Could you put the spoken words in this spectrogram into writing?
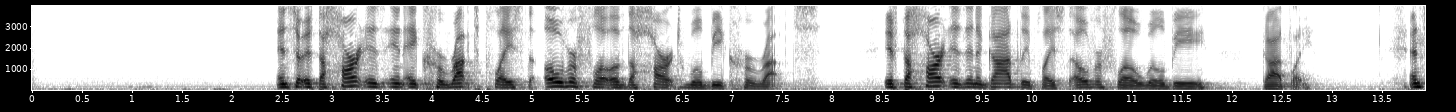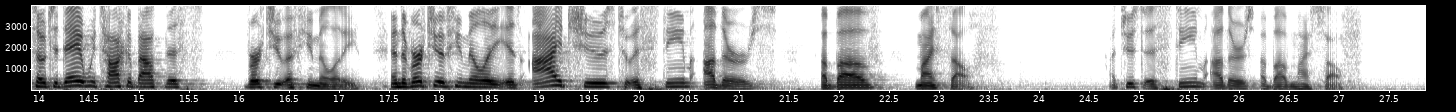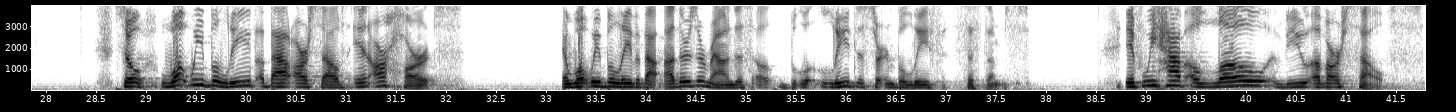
And so if the heart is in a corrupt place, the overflow of the heart will be corrupt. If the heart is in a godly place, the overflow will be godly. And so today we talk about this virtue of humility. And the virtue of humility is I choose to esteem others above myself. I choose to esteem others above myself. So, what we believe about ourselves in our hearts and what we believe about others around us uh, lead to certain belief systems. If we have a low view of ourselves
